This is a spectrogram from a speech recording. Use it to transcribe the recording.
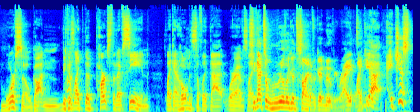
more so gotten because like the parts that I've seen like at home and stuff like that, where I was like, See, that's a really good sign of a good movie, right? Like, yeah, it just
